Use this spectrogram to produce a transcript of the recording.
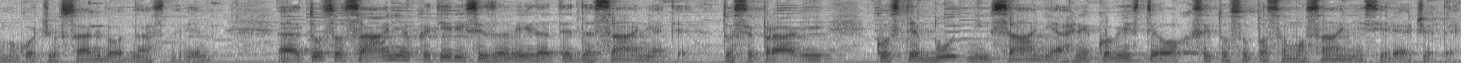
mogoče vsakdo od nas, ne vem. Uh, to so sanje, v katerih se zavedate, da sanjate. To se pravi, ko ste budni v sanjah, ne, ko veste, oh, se to so pa samo sanje, si rečete.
